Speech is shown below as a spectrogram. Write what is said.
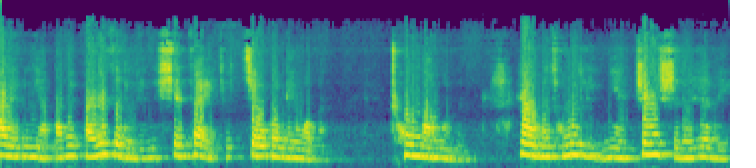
哈利路亚！把那儿子的灵现在就交还给我们，充满我们，让我们从里面真实的认为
